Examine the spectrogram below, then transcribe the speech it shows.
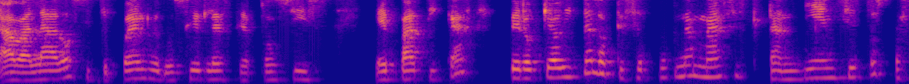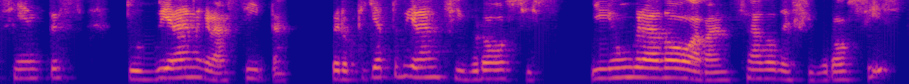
avalados y que pueden reducir la esteatosis hepática, pero que ahorita lo que se pugna más es que también si estos pacientes tuvieran grasita, pero que ya tuvieran fibrosis y un grado avanzado de fibrosis,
